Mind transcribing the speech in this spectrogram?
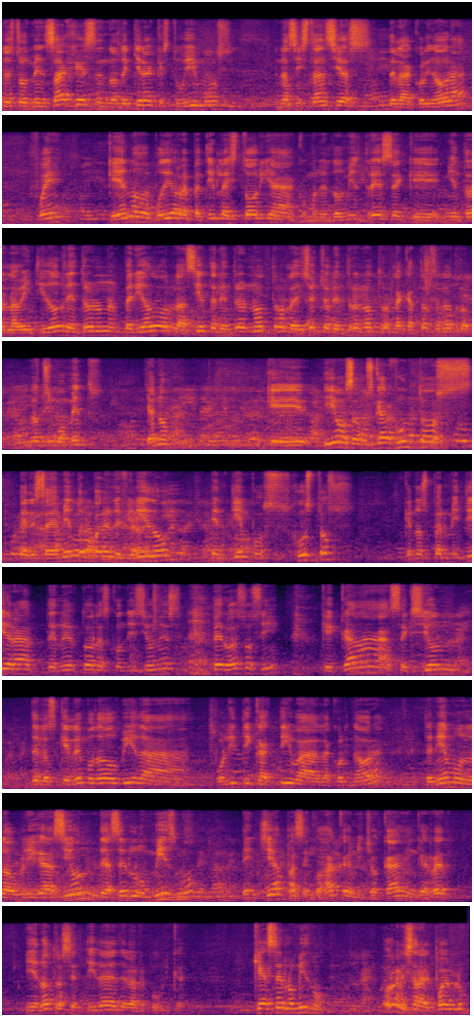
Nuestros mensajes, en donde quiera que estuvimos, en las instancias de la coordinadora, fue que ya no se podía repetir la historia como en el 2013, que mientras la 22 le entró en un periodo, la 7 le entró en otro, la 18 le entró en otro, la 14 en otro, en otros momentos. Ya no. Que íbamos a buscar juntos el estallamiento del paro indefinido en tiempos justos, que nos permitiera tener todas las condiciones, pero eso sí, que cada sección de los que le hemos dado vida política activa a la coordinadora, teníamos la obligación de hacer lo mismo en Chiapas, en Oaxaca, en Michoacán, en Guerrero y en otras entidades de la República. ¿Qué hacer lo mismo? Organizar al pueblo.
